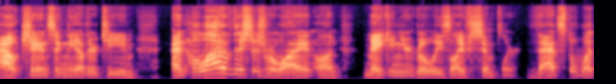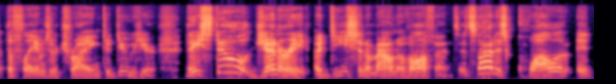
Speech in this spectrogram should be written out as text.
outchancing the other team, and a lot of this is reliant on making your goalie's life simpler. That's the what the Flames are trying to do here. They still generate a decent amount of offense. It's not as quality. It,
